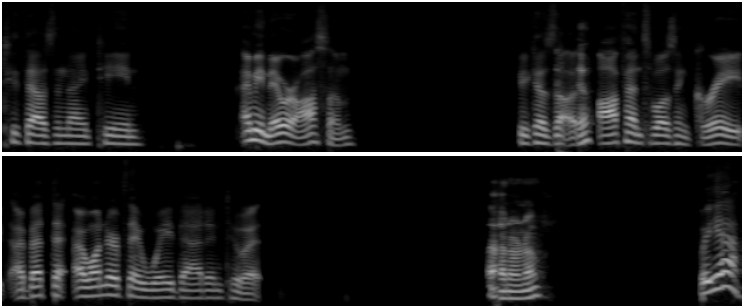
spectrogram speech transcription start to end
2019. I mean, they were awesome because the Yeah. offense wasn't great. I bet that I wonder if they weighed that into it. I don't know. But yeah.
